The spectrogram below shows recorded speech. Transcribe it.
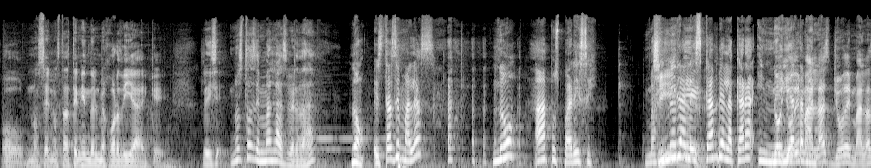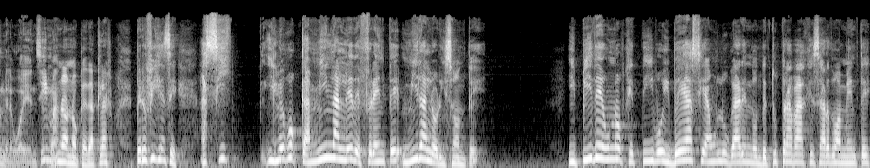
o no sé, no está teniendo el mejor día, y que le dice, no estás de malas, ¿verdad? No, ¿estás de malas? No. Ah, pues parece. Imagínate. Mira, les cambia la cara No, inmediatamente. yo de malas, yo de malas me le voy encima. No, no queda claro. Pero fíjense, así, y luego camínale de frente, mira al horizonte y pide un objetivo y ve hacia un lugar en donde tú trabajes arduamente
